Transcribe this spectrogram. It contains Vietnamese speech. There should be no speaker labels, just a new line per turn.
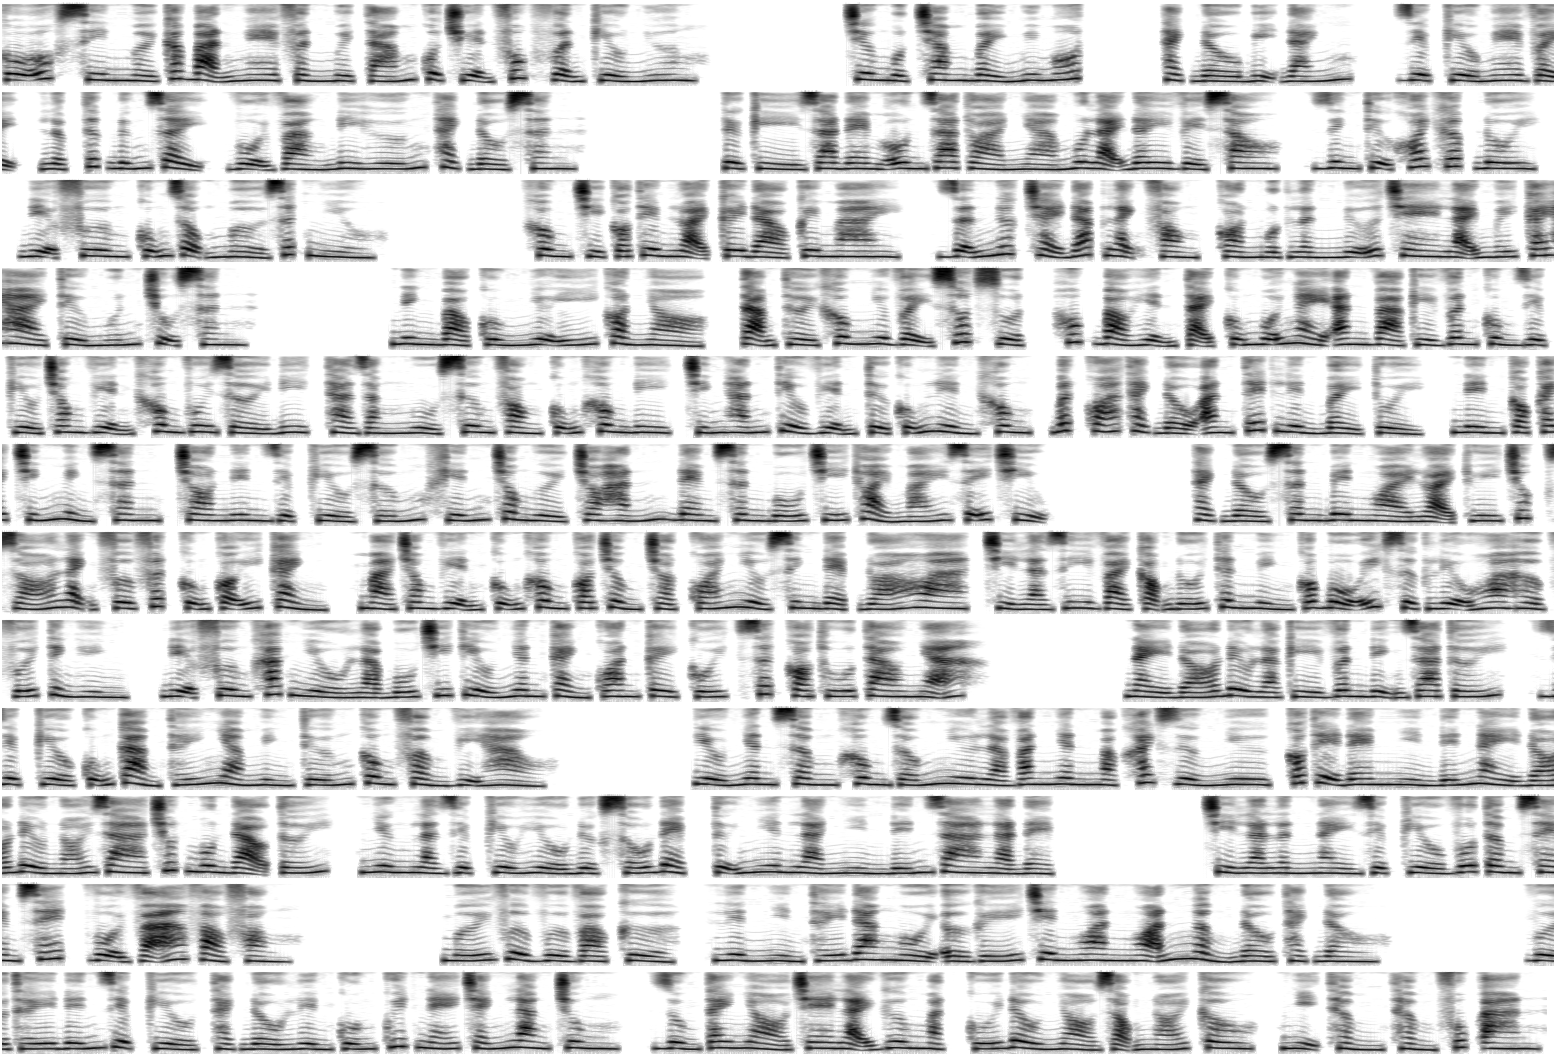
Cô Úc xin mời các bạn nghe phần 18 của truyện Phúc Vận Kiều Nương. chương 171, thạch đầu bị đánh, Diệp Kiều nghe vậy, lập tức đứng dậy, vội vàng đi hướng thạch đầu sân. Từ kỳ ra đem ôn ra tòa nhà mua lại đây về sau, dinh thự khoách gấp đôi, địa phương cũng rộng mở rất nhiều. Không chỉ có thêm loại cây đào cây mai, dẫn nước chảy đáp lạnh phòng, còn một lần nữa che lại mấy cái hài tử muốn trụ sân. Ninh bảo cùng như ý còn nhỏ, tạm thời không như vậy sốt ruột, húc bảo hiện tại cũng mỗi ngày ăn và kỳ vân cùng Diệp Kiều trong viện không vui rời đi, thà rằng ngủ xương phòng cũng không đi, chính hắn tiểu viện tử cũng liền không, bất quá thạch đầu ăn Tết liền 7 tuổi, nên có cái chính mình sân, cho nên Diệp Kiều sớm khiến cho người cho hắn đem sân bố trí thoải mái dễ chịu. Thạch đầu sân bên ngoài loại thúy trúc gió lạnh phơ phất cũng có ý cảnh, mà trong viện cũng không có trồng trọt quá nhiều xinh đẹp đóa hoa, chỉ là di vài cọng đối thân mình có bổ ích dược liệu hoa hợp với tình hình, địa phương khác nhiều là bố trí tiểu nhân cảnh quan cây cối, rất có thú tao nhã. Này đó đều là kỳ vân định ra tới, Diệp Kiều cũng cảm thấy nhà mình tướng công phẩm vị hảo. Tiểu nhân sâm không giống như là văn nhân mặc khách dường như, có thể đem nhìn đến này đó đều nói ra chút môn đạo tới, nhưng là Diệp Kiều hiểu được xấu đẹp tự nhiên là nhìn đến ra là đẹp. Chỉ là lần này Diệp Kiều vô tâm xem xét, vội vã vào phòng. Mới vừa vừa vào cửa, liền nhìn thấy đang ngồi ở ghế trên ngoan ngoãn ngẩng đầu thạch đầu. Vừa thấy đến Diệp Kiều thạch đầu liền cuống quýt né tránh lang trung, dùng tay nhỏ che lại gương mặt cúi đầu nhỏ giọng nói câu, nhị thầm thầm phúc an.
